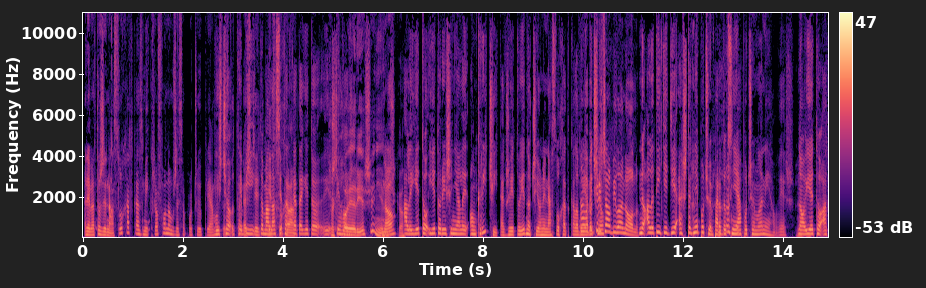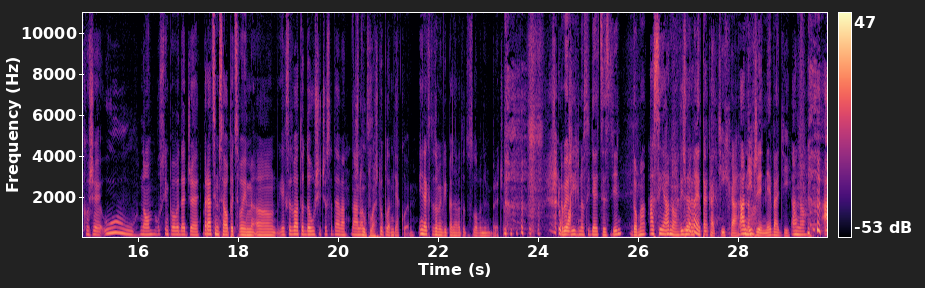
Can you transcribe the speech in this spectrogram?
a nemá to, že na sluchatka s mikrofónom, že sa počujú priamo? Cez čo, keby Ešte to mal na sluchatka, tak je to Však ešte to horšie. je riešenie, No. Miška. Ale je to, je to riešenie, ale on kričí, takže je to jedno, či on je na sluchatka, lebo No, ja ale väčšinou... kričal by len on. No ale tí deti až tak nepočujem, paradoxne ja počujem len jeho, vieš. No je to akože, úú, no musím povedať, že vracím sa opäť svojim, uh, jak sa volá to do uši, čo sa dáva na noc? Štuple. Štuplem, ďakujem. Inak toto mi vypadáva, toto slovo, neviem prečo. A budeš ich nosiť aj cez deň doma? Asi áno, Vyzerá vyzerá je to tak. taká tichá, Áno. nič jej nevadí. Áno. A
